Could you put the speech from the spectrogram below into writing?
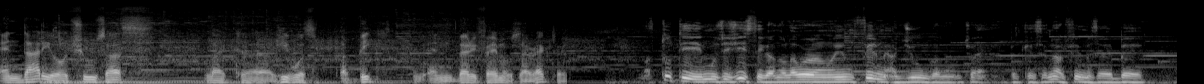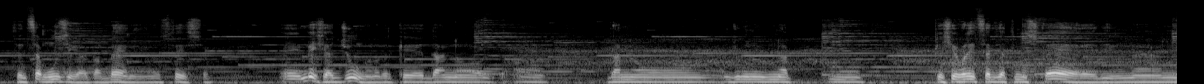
and Dario chose us like uh, he was a big and very famous director. Tutti i musicisti quando lavorano in un film aggiungono, cioè, perché sennò il film sarebbe senza musica, va bene lo stesso. E invece aggiungono perché danno, eh, danno aggiungono una um, piacevolezza di atmosfere, di una,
